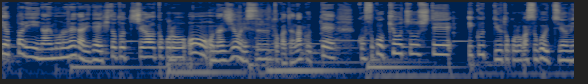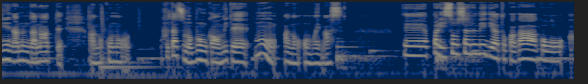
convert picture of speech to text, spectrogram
でやっぱりないものねだりで人と違うところを同じようにするとかじゃなくてこうそこを強調していくっていうところがすごい強みになるんだなってあのこの2つの文化を見てもあの思います。でやっぱりソーシャルメディアとかがこう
